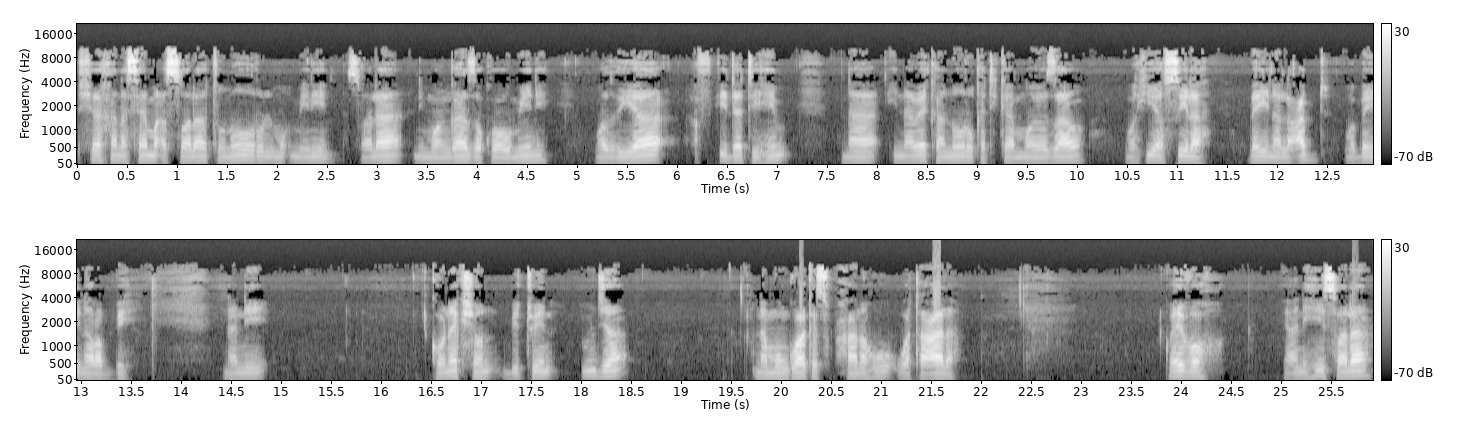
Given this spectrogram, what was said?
Sheikh anasema as-salatu nurul mu'minin. Swala ni mwangaza kwa waumini wa dhiya afidatihim na inaweka nuru katika moyo zao wa hiya sila baina al-abd wa baina rabbih na ni connection between mja na Mungu wake subhanahu wa ta'ala. Kwa hivyo yani hii sala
